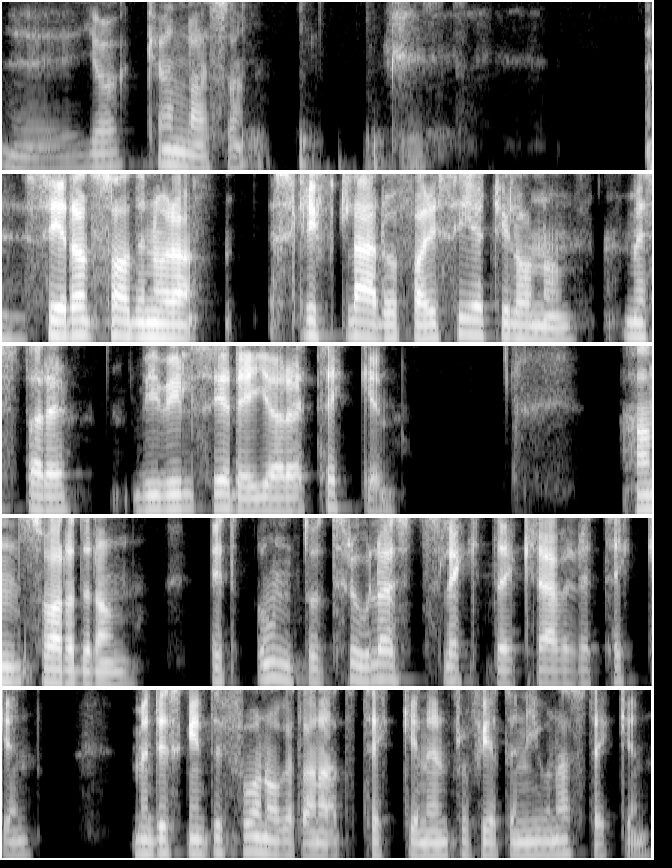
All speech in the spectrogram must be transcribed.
Eh, jag kan läsa. Just. Eh, sedan sade några skriftlärda och fariser till honom, Mästare, vi vill se dig göra ett tecken. Han svarade dem, ett ont och trolöst släkte kräver ett tecken men det ska inte få något annat tecken än profeten Jonas tecken.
